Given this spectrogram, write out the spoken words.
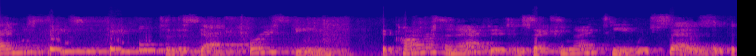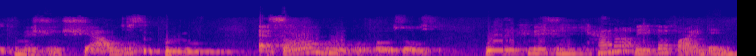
And was faithful to the statutory scheme that Congress enacted in Section 19, which says that the Commission shall disapprove SRO rule proposals where the Commission cannot make a finding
